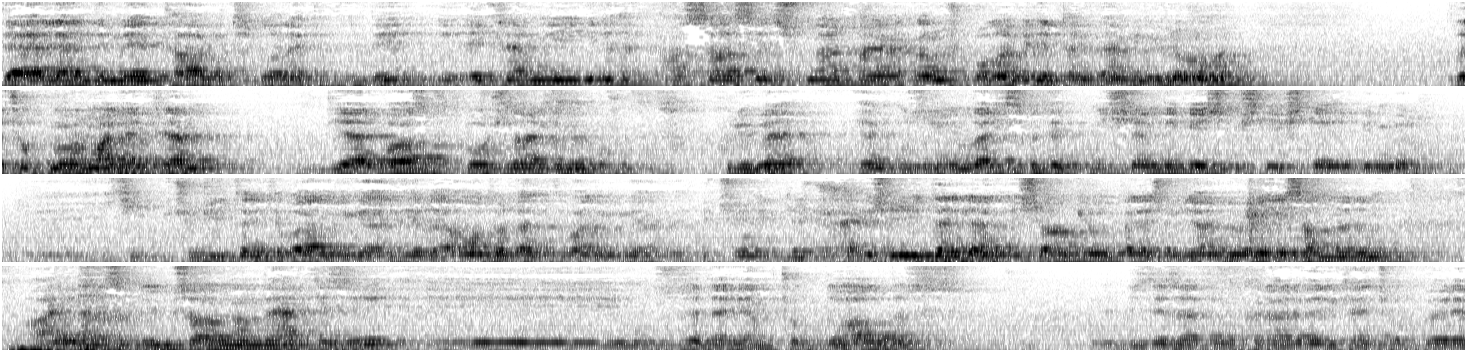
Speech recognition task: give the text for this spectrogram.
değerlendirmeye tabi tutularak edildi. E, Ekrem'le ilgili hassasiyet şunlar kaynaklanmış olabilir tabii ben bilmiyorum ama bu da çok normal. Ekrem diğer bazı futbolcular gibi bu kulübe hem uzun yıllar hizmet etmiş hem de geçmişte işte bilmiyorum iki, üçüncü ligden itibaren mi geldi ya da amatörden itibaren mi geldi? Üçüncü ligde. Yani üçüncü ligden geldi, şampiyonluklar yaşamış. Yani böyle insanların ayrılması duygusal anlamda herkesi e, mutsuz eder. Yani çok doğaldır. Biz de zaten o kararı verirken çok böyle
